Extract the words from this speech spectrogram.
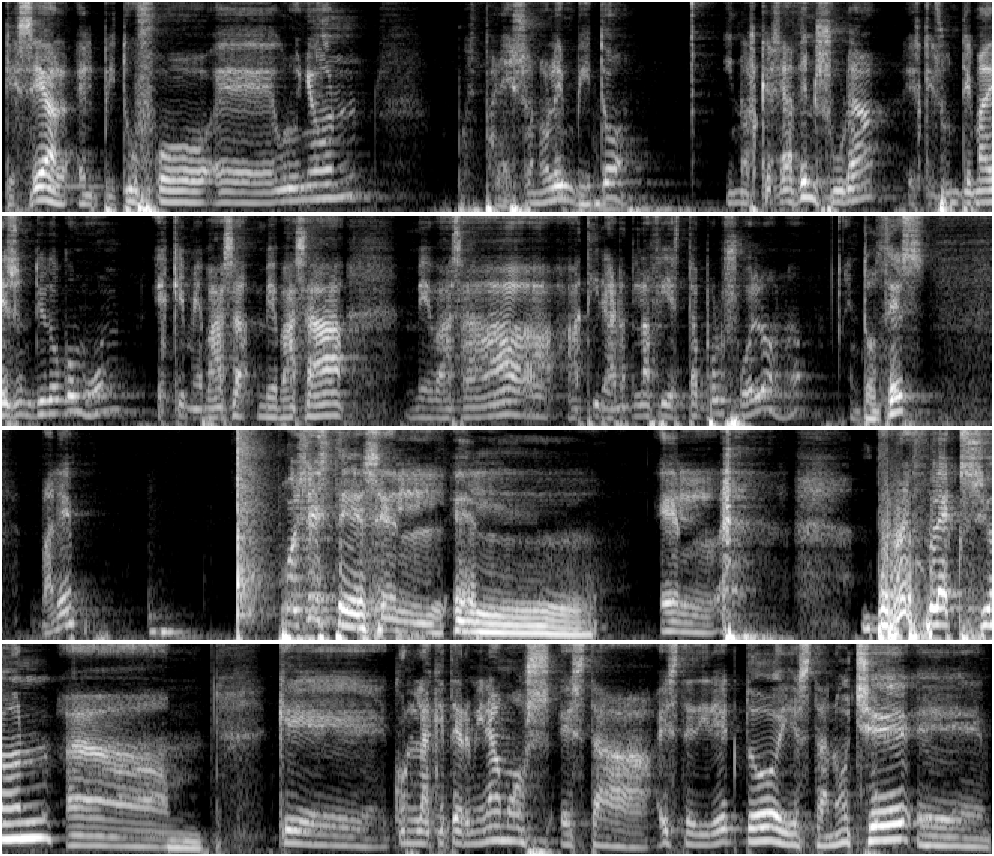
que sea el pitufo eh, gruñón, pues para eso no le invito. Y no es que sea censura, es que es un tema de sentido común, es que me vas a, me vas a, me vas a, tirar la fiesta por el suelo, ¿no? Entonces, ¿vale? Pues este es el, el, el de reflexión um, que, con la que terminamos esta, este directo y esta noche. Eh,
